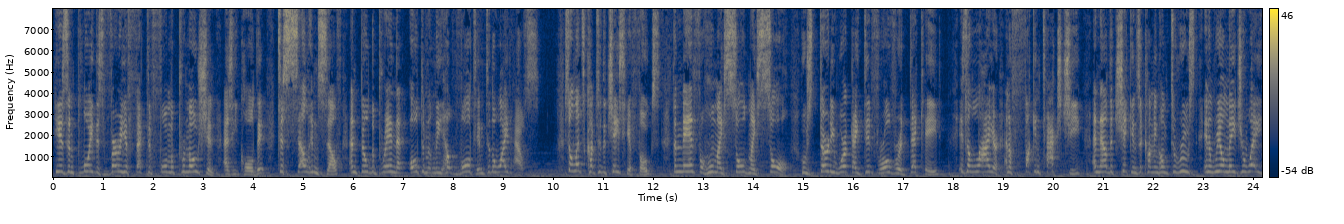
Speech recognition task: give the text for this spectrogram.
He has employed this very effective form of promotion, as he called it, to sell himself and build the brand that ultimately helped vault him to the White House. So let's cut to the chase here, folks. The man for whom I sold my soul, whose dirty work I did for over a decade, is a liar and a fucking tax cheat, and now the chickens are coming home to roost in a real major way.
